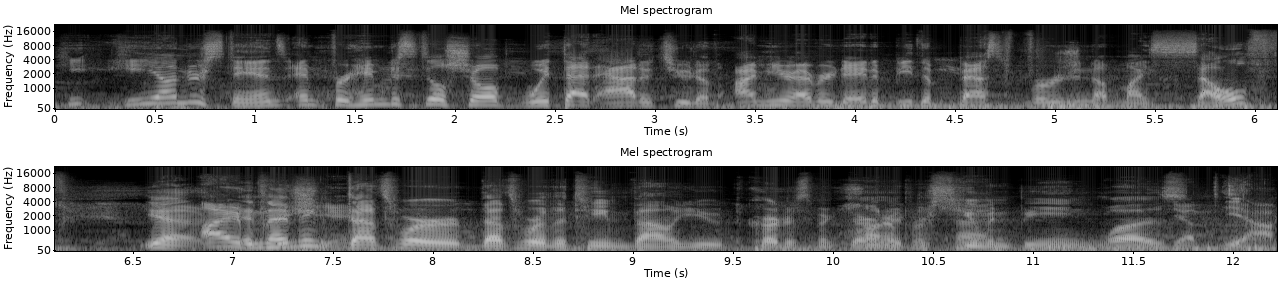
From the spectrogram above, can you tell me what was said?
He he understands, and for him to still show up with that attitude of "I'm here every day to be the best version of myself." Yeah, I and I think that's where that's where the team valued Kurtis MacDermid, the 100%. human being, was. Yep. Yeah.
